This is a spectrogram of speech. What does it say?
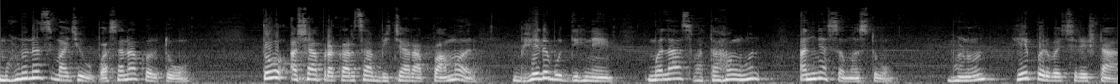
म्हणूनच माझी उपासना करतो. तो अशा प्रकारचा बिचारा पामर भेदबुद्धीने मला स्वतःहून अन्य समजतो. म्हणून हे पर्वतश्रेष्ठा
